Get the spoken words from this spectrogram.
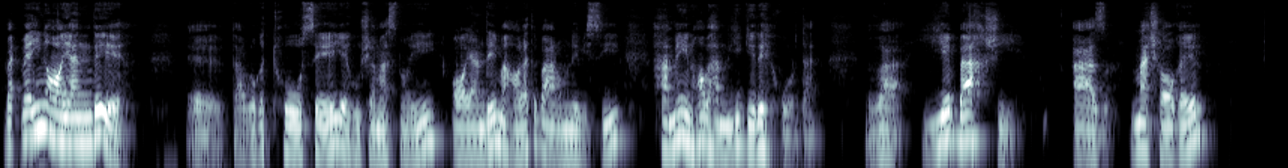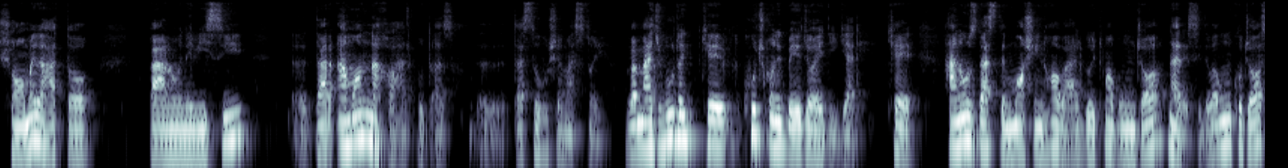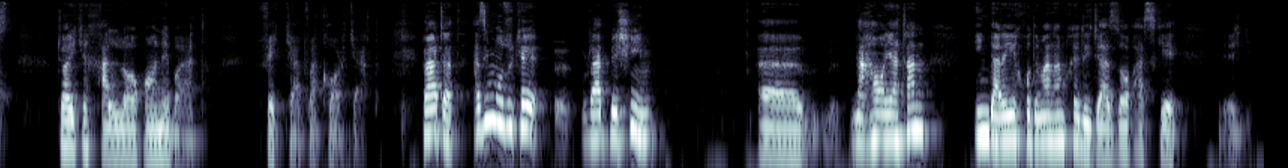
و, و این آینده در واقع توسعه هوش مصنوعی آینده مهارت برنامه نویسی همه اینها به همدیگه گره خوردن. و یه بخشی از مشاغل شامل حتی برنامه نویسی در امان نخواهد بود از دست هوش مصنوعی. و مجبور که کوچ کنید به یه جای دیگری که هنوز دست ماشین ها و الگوریتم ها به اونجا نرسیده و اون کجاست؟ جایی که خلاقانه باید فکر کرد و کار کرد. بعد از این موضوع که رد بشیم نهایتا این برای خود من هم خیلی جذاب هست که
